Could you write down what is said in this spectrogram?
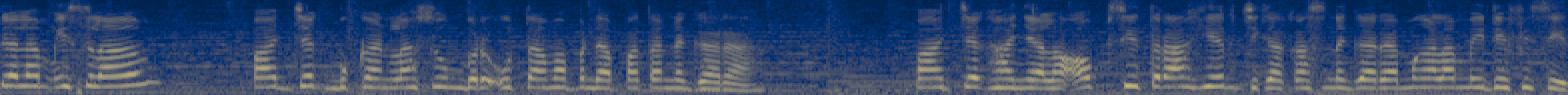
Dalam Islam, pajak bukanlah sumber utama pendapatan negara, Pajak hanyalah opsi terakhir jika kas negara mengalami defisit.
